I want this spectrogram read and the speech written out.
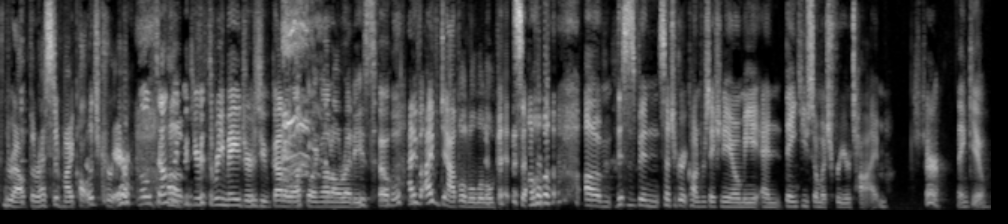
throughout the rest of my college career. Well, it sounds um, like with your three majors, you've got a lot going on already. So I've I've dabbled a little bit. So um, this has been such a great conversation, Naomi, and thank you so much for your time. Sure. Thank you.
